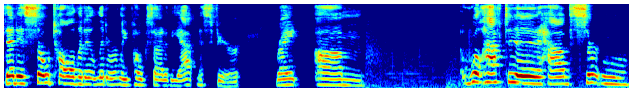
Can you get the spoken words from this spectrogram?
that is so tall that it literally pokes out of the atmosphere, right? Um, we'll have to have certain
